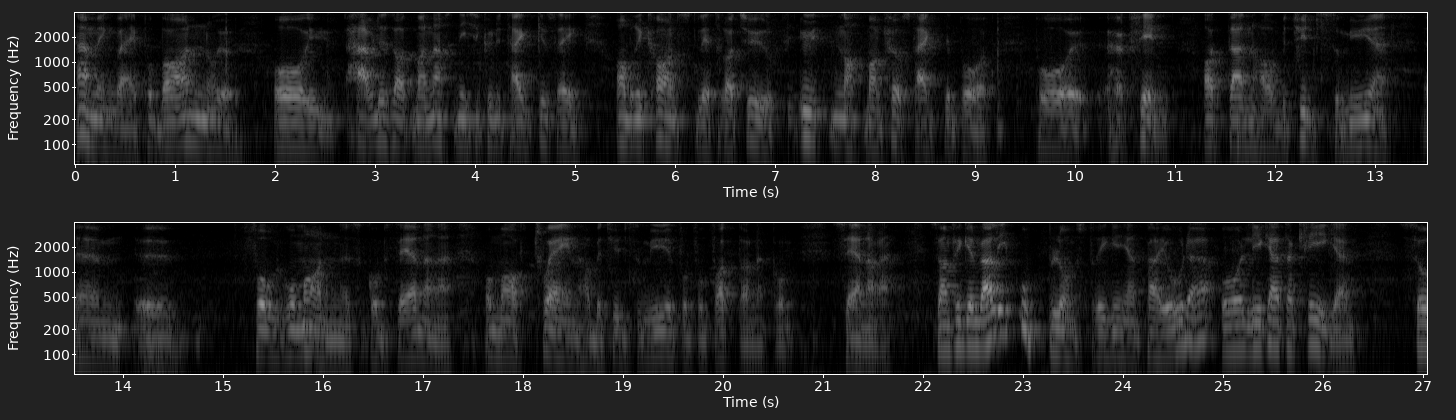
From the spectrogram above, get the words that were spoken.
Hemingway på banen og, og, hevdet at man nesten ikke kunne tenke seg amerikansk litteratur uten at man først tenkte på, på Huck. At den har betydd så mye um, uh, for romanene som kom senere. Og Mark Twain har betydd så mye for forfatterne som kom senere. Så han fikk en veldig oppblomstring i en periode. Og like etter krigen så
